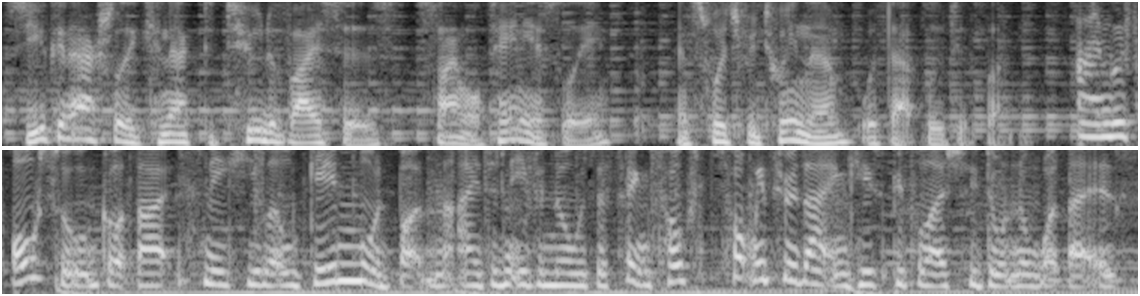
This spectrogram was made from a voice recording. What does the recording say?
So you can actually connect to two devices simultaneously and switch between them with that Bluetooth button. And we've also got that sneaky little game mode button that I didn't even know was a thing. Talk, talk me through that in case people actually don't know what that is.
